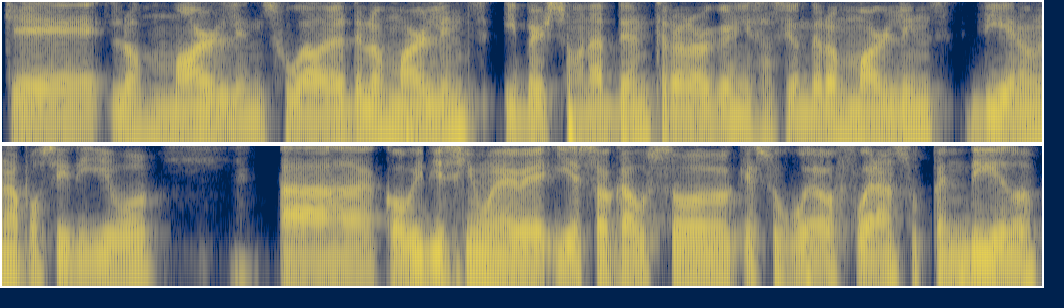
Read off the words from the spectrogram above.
que los Marlins, jugadores de los Marlins y personas dentro de la organización de los Marlins dieron a positivo a COVID-19 y eso causó que sus juegos fueran suspendidos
